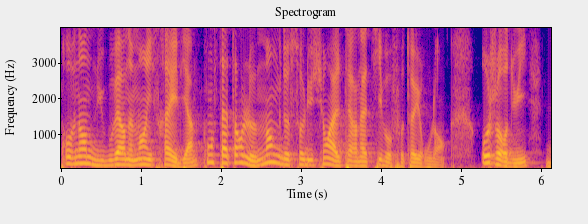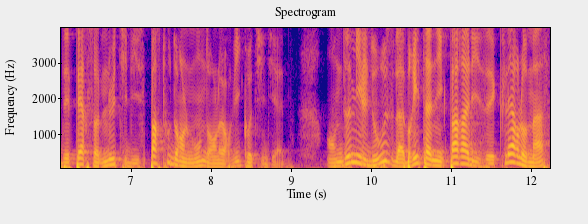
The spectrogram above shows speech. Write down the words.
provenant du gouvernement israélien, constatant le manque de solutions alternatives aux fauteuils roulants. Aujourd'hui, des personnes l'utilisent partout dans le monde dans leur vie quotidienne. En 2012, la Britannique paralysée Claire Lomas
